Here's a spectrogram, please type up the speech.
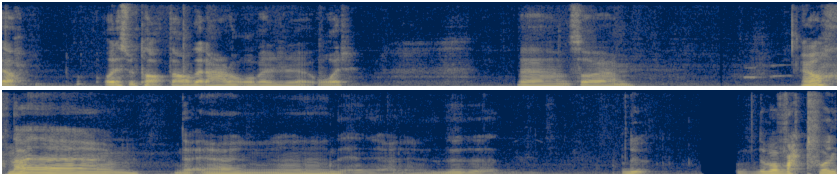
ja. Og resultatet av dette her da, over eh, år. Eh, Så eh, Ja, nei Det er du, du, du må i hvert fall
